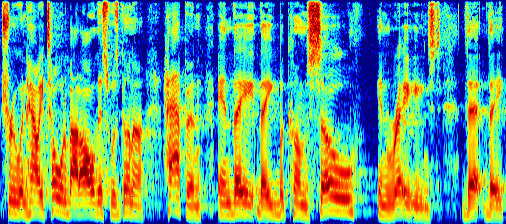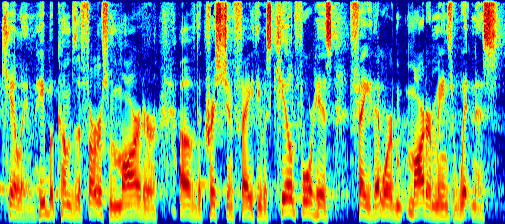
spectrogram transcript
true and how he told about all this was going to happen. And they, they become so enraged that they kill him. He becomes the first martyr of the Christian faith. He was killed for his faith. That word martyr means witness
